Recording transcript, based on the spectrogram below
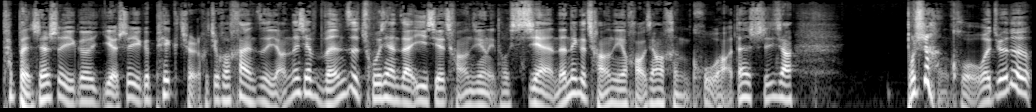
它本身是一个也是一个 picture，就和汉字一样，那些文字出现在一些场景里头，显得那个场景好像很酷哈，但实际上不是很酷，我觉得。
